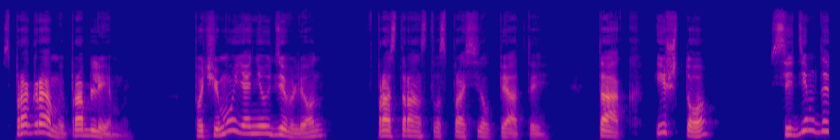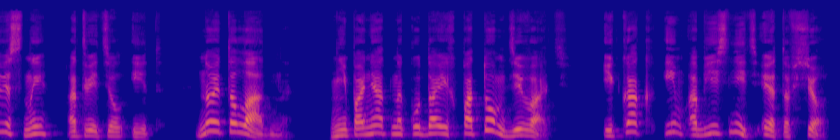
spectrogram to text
С программой проблемы. Почему я не удивлен? В пространство спросил пятый. Так, и что? Сидим до весны, ответил Ит. Но это ладно. Непонятно, куда их потом девать. И как им объяснить это все?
